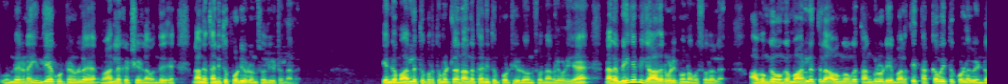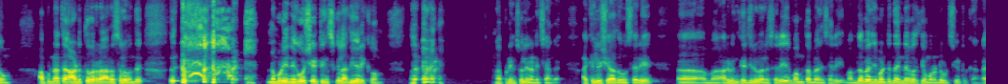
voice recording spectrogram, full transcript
ஒன்று என்னன்னா இந்தியா கூட்டணி உள்ள மாநில கட்சிகள்லாம் வந்து நாங்கள் தனித்து போட்டியிடுவோம்னு சொல்லிட்டு இருந்தாங்க. எங்கள் மாநிலத்தை பொறுத்த மட்டும் நாங்கள் தனித்து போட்டியிடுவோம்னு சொன்னாங்களே ஒழிய நாங்கள் பிஜேபிக்கு ஆதரவு அளிப்போம்னு அவங்க சொல்லலை. அவங்கவுங்க மாநிலத்தில் அவங்கவுங்க தங்களுடைய பலத்தை தக்க வைத்து கொள்ள வேண்டும். அப்படின்னா தான் அடுத்து வர்ற அரசில் வந்து நம்முடைய நெகோஷியேட்டிங் ஸ்கில் அதிகரிக்கும். அப்படின்னு சொல்லி நினைச்சாங்க. அகிலேஷ் யாதவும் சரி அரவிந்த் கெஜ்ரிவாலும் சரி மம்தா பானர்ஜி சரி. மம்தா பானர்ஜி மட்டும்தான் இன்ன வரைக்கும் முரண்டு பிடிச்சிட்டு இருக்காங்க.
